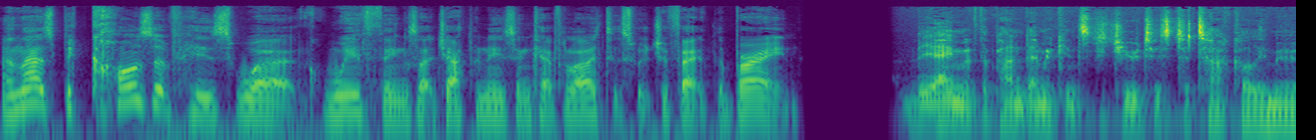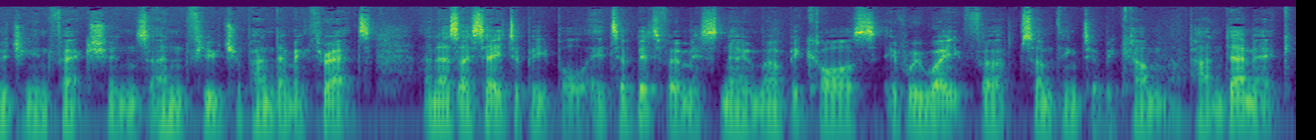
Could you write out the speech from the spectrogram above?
And that's because of his work with things like Japanese encephalitis, which affect the brain. The aim of the Pandemic Institute is to tackle emerging infections and future pandemic threats. And as I say to people, it's a bit of a misnomer because if we wait for something to become a pandemic,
